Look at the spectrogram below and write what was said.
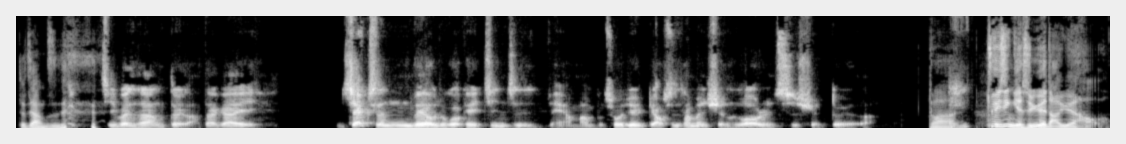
就这样子。基本上对了，大概 Jacksonville 如果可以进至这样，蛮不错，就表示他们选 Lawrence 是选对了啦。对啊，最近也是越打越好。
